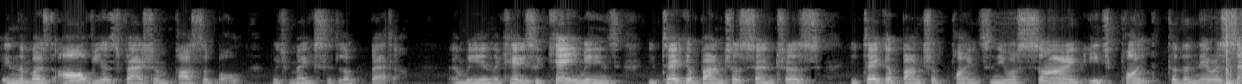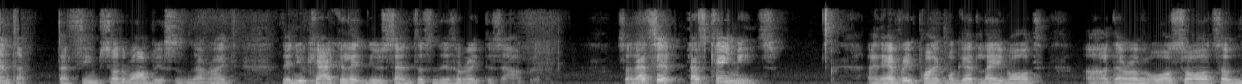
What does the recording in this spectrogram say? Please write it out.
in the most obvious fashion possible which makes it look better. And we, in the case of k-means, you take a bunch of centers, you take a bunch of points, and you assign each point to the nearest center. That seems sort of obvious, isn't that right? Then you calculate new centers and iterate this algorithm. So that's it. That's k-means. And every point will get labeled. Uh, there are all sorts of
